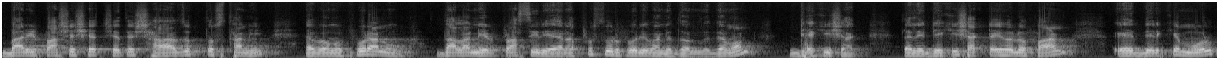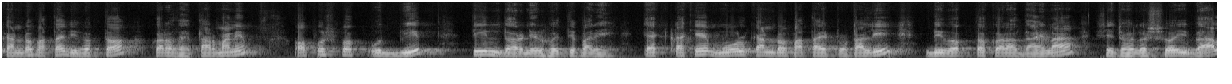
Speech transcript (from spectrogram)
বাড়ির পাশে স্বেচ্ছেতে সাহাযুক্ত স্থানে এবং পুরানো দালানের প্রাচীরে এরা প্রচুর পরিমাণে জন্মে। যেমন ঢেকি শাক। তাহলে ডেকি শাকটাই হলো ফার্ন। এদেরকে মূল কাণ্ড পাতায় বিভক্ত করা যায়। তার মানে অপুষ্পক উদ্ভিদ তিন ধরনের হইতে পারে। একটাকে মূল কাণ্ড পাতায় টোটালি বিভক্ত করা যায় না, সেটা হলো শৈবাল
